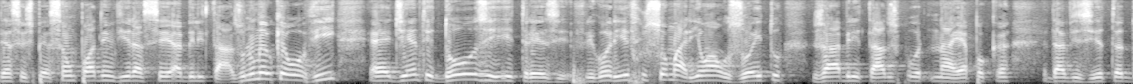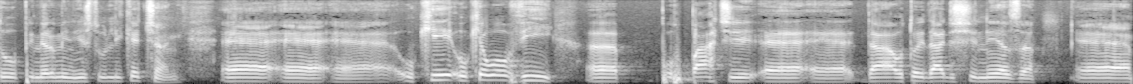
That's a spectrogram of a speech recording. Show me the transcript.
dessa inspeção, podem vir a ser habilitados. O número que eu ouvi é de entre 12 e 13 frigoríficos, somariam aos oito já habilitados por, na época da visita do primeiro-ministro Li Keqiang. É, é, é, o, que, o que eu ouvi uh, por parte é, é, da autoridade chinesa é,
